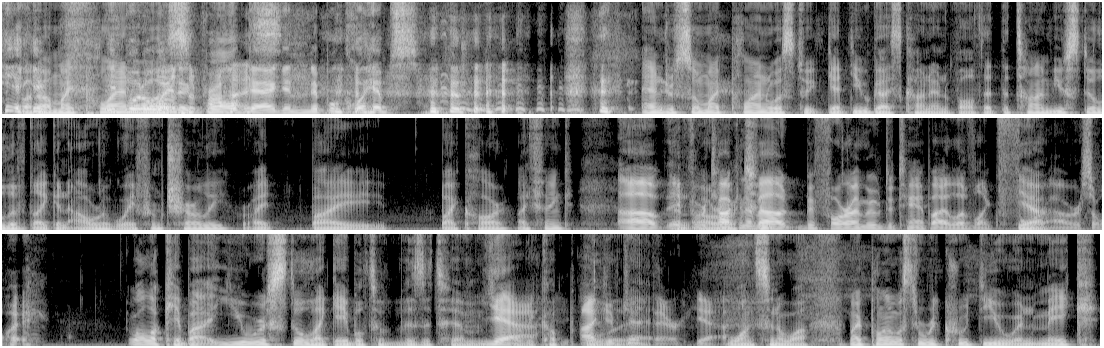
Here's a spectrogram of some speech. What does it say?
But uh, my He plan put away the ball Surprise. gag and nipple clamps. Andrew. So my plan was to get you guys kind of involved. At the time, you still lived like an hour away from Charlie, right? By by car, I think. Uh, if we're talking about before I moved to Tampa, I live like four Yeah. hours away. Well, okay, but you were still like able to visit him. Yeah, couple, I could uh, get there. Yeah. once in a while. My plan was to recruit you and make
